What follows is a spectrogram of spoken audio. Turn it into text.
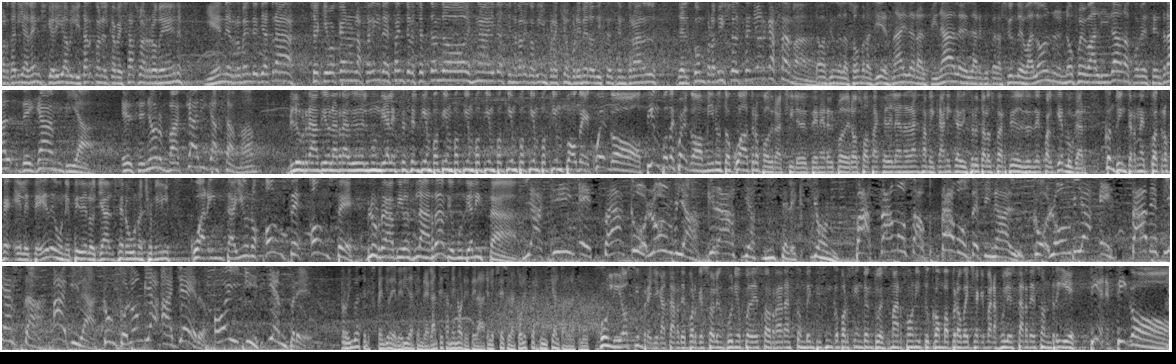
quería habilitar con el cabezazo a Robén. Viene Robén desde atrás. Se equivocaron la salida. Está interceptando Snyder. Sin embargo, bien infracción primero, dice el central del compromiso, el señor Gazama. Estaba haciendo las sombras y Snyder al final. eh, La recuperación de balón no fue validada por el central de Gambia. El señor Bakari Gazama. Blue Radio, la radio del mundial. Este es el tiempo, tiempo, tiempo, tiempo, tiempo, tiempo, tiempo de juego. Tiempo de juego. Minuto 4. Podrá Chile detener el poderoso ataque de la naranja mecánica. Disfruta los partidos desde cualquier lugar con tu internet 4G LTE de UNE. Pídelo ya al 018000 41 11 11. Blue Radio es la radio mundialista. Y aquí está Colombia. Gracias mi selección. Pasamos a octavos de final. Colombia está de fiesta. Águila con Colombia ayer, hoy y siempre. Prohíbas el expendio de bebidas embriagantes a menores de edad. El exceso de alcohol es perjudicial para la salud. Julio siempre llega tarde porque solo en junio puedes ahorrar hasta un 25% en tu smartphone y tu combo aprovecha que para Julio es tarde sonríe. Tienes Tigo.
